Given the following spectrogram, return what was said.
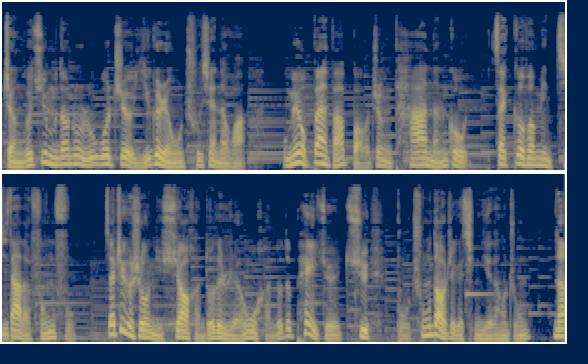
整个剧目当中，如果只有一个人物出现的话，我没有办法保证他能够在各方面极大的丰富。在这个时候，你需要很多的人物、很多的配角去补充到这个情节当中。那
